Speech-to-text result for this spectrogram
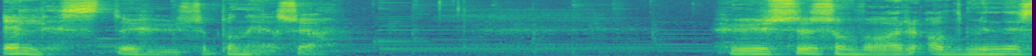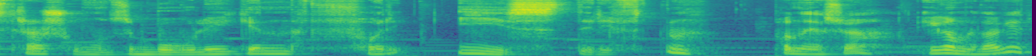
eldste huset på Nesøya. Huset som var administrasjonsboligen for isdriften på Nesøya i gamle dager.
